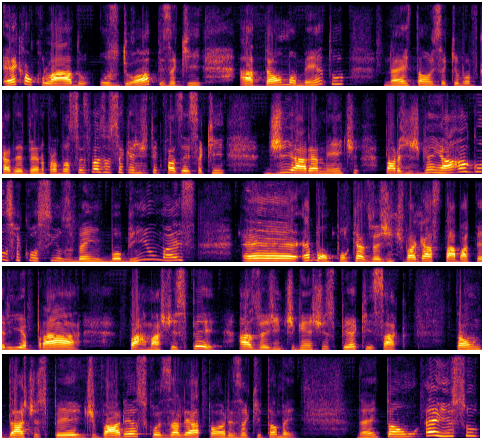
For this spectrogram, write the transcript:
é calculado os drops aqui até o momento, né? Então isso aqui eu vou ficar devendo para vocês, mas eu sei que a gente tem que fazer isso aqui diariamente para a gente ganhar alguns recursinhos bem bobinho, mas é, é bom, porque às vezes a gente vai gastar bateria para farmar XP, às vezes a gente ganha XP aqui, saca? Então dá XP de várias coisas aleatórias aqui também. Né? Então é isso.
